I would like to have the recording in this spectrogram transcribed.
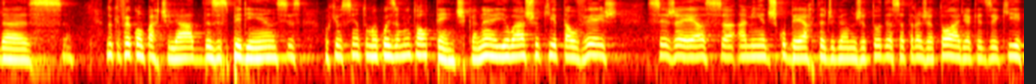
das, do que foi compartilhado, das experiências porque eu sinto uma coisa muito autêntica, né? E eu acho que talvez seja essa a minha descoberta, digamos, de toda essa trajetória, quer dizer que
